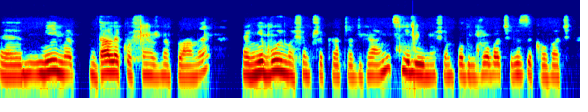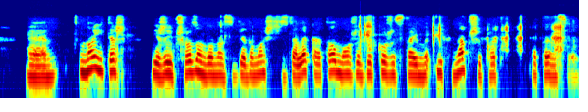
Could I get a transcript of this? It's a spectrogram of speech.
E, miejmy dalekosiężne plany, e, nie bójmy się przekraczać granic, nie bójmy się podróżować, ryzykować. No i też, jeżeli przychodzą do nas wiadomości z daleka, to może wykorzystajmy ich na przykład potencjał.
